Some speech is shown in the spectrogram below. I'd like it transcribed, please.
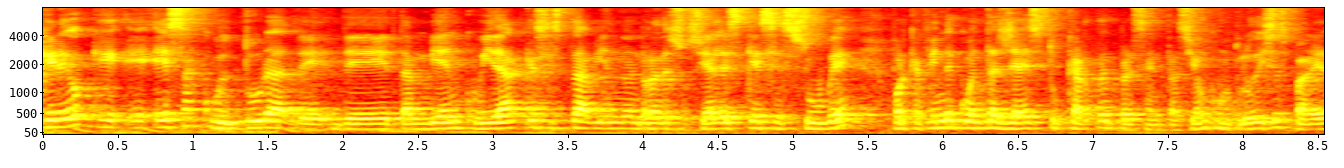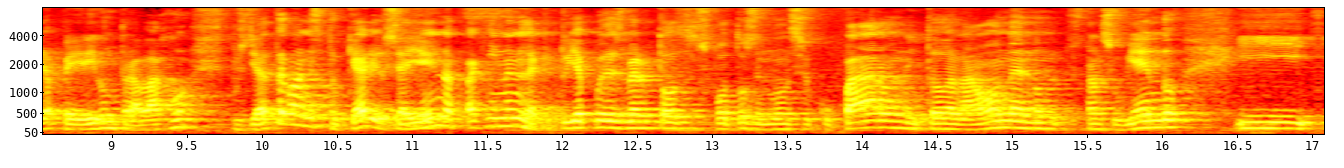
creo que e, esa cultura de, de también cuidar que se está viendo en redes sociales, que se sube, porque a fin de cuentas ya es tu carta de presentación, como tú lo dices, para ir a pedir un trabajo, pues ya te van a estoquear, o sea, hay una página en la que tú ya puedes ver todas tus fotos en donde se ocuparon y toda la onda, en donde te están subiendo y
